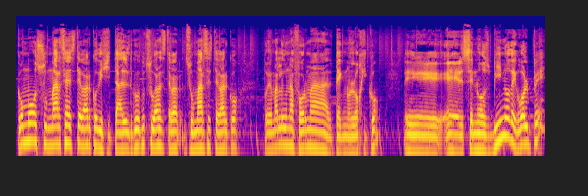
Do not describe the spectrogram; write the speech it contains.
cómo sumarse a este barco digital cómo sumarse a este, bar, sumarse a este barco por llamarlo de una forma tecnológico eh, se nos vino de golpe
